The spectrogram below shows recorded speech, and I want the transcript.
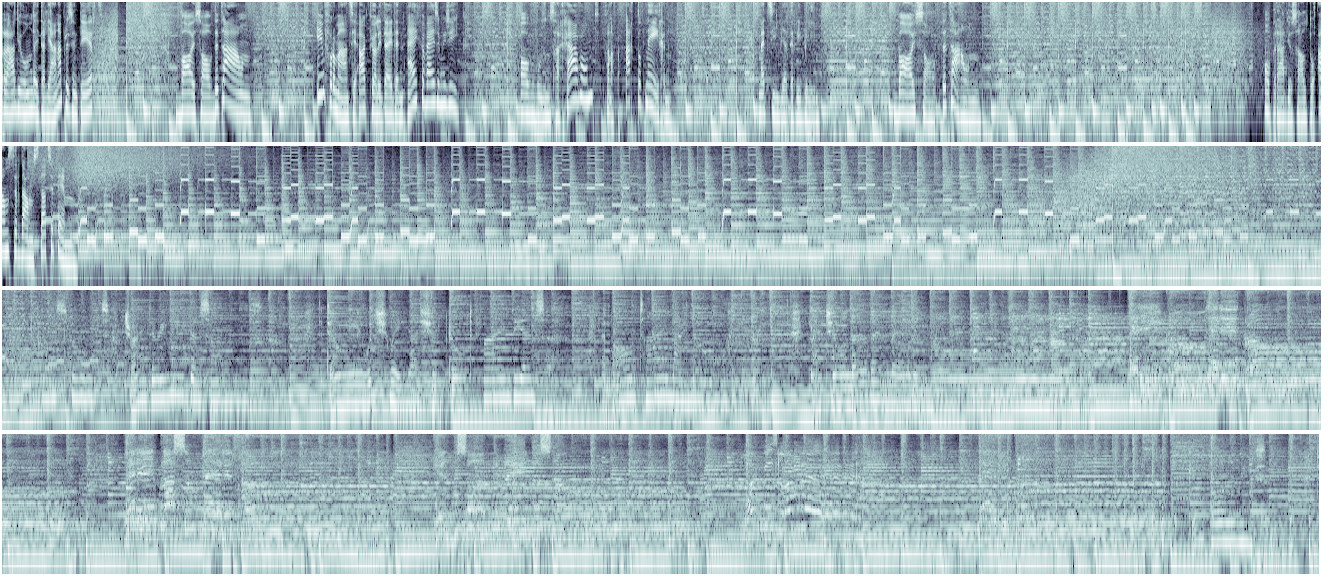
Radio Onda Italiana presenteert Voice of the Town. Informatie, actualiteit en eigenwijze muziek. Over woensdagavond vanaf 8 tot 9. Met Silvia Terribili. Voice of the Town. Op Radio Salto Amsterdam StadsFM.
